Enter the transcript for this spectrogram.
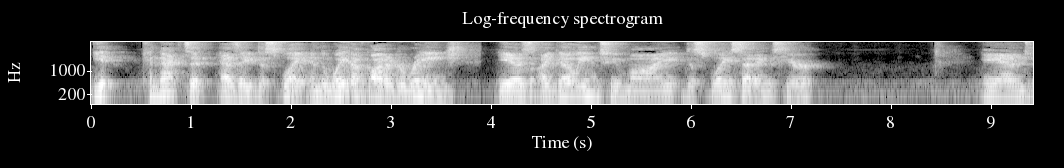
it connects it as a display. And the way I've got it arranged is I go into my display settings here, and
